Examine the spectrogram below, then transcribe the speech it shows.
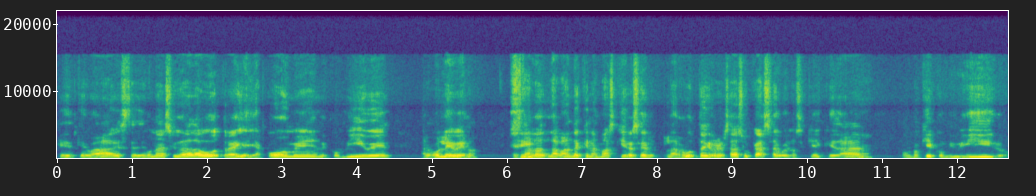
que, que va este, de una ciudad a otra y allá comen, conviven, algo leve, ¿no? sí. Está la, la banda que nada más quiere hacer la ruta y regresar a su casa, güey, no se quiere quedar Ajá. O no quiere convivir. O,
